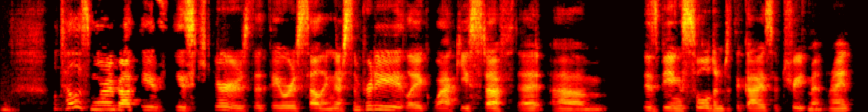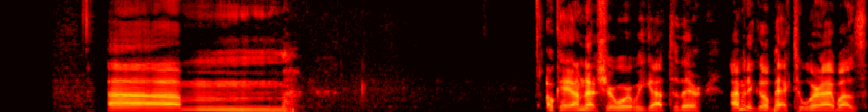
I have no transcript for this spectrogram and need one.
Well, tell us more about these these cures that they were selling. There's some pretty like wacky stuff that um, is being sold under the guise of treatment, right? Um, okay, I'm not sure where we got to there. I'm going to go back to where I was.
